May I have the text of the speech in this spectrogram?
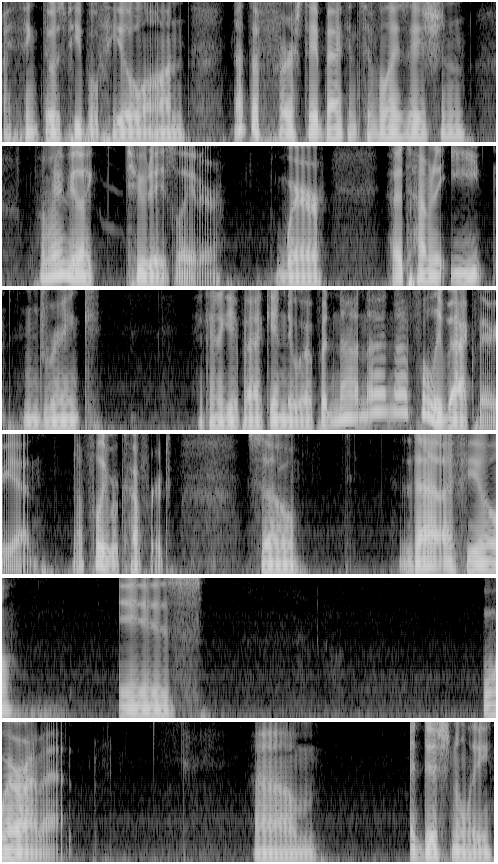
I think those people feel on not the first day back in civilization, but maybe like two days later, where I had time to eat and drink and kind of get back into it, but not not not fully back there yet, not fully recovered. So that I feel is where I'm at. Um, additionally,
